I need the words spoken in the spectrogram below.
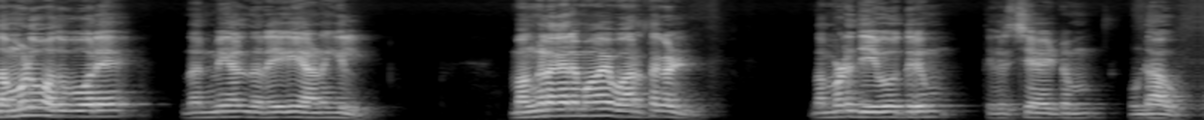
നമ്മളും അതുപോലെ നന്മയാൽ നിറയുകയാണെങ്കിൽ മംഗളകരമായ വാർത്തകൾ നമ്മുടെ ജീവിതത്തിലും തീർച്ചയായിട്ടും ഉണ്ടാകും.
